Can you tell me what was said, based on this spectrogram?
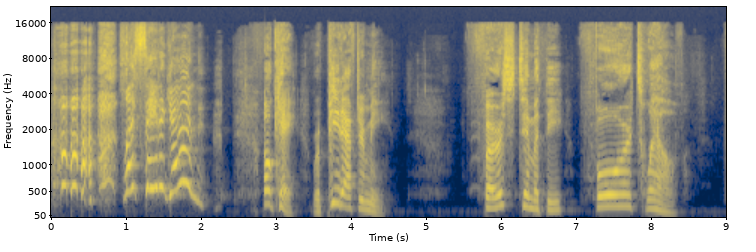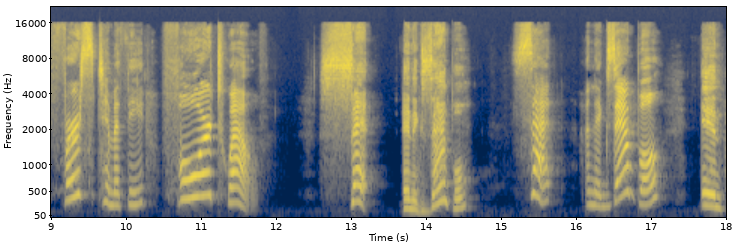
Let's say it again. okay, repeat after me. 1 Timothy 4:12. 1 Timothy 4:12. Set an example Set an example in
